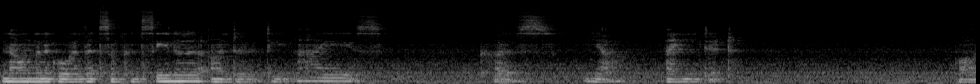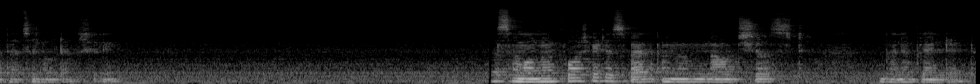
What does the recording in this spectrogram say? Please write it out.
Now I'm gonna go in with some concealer under the eyes cause yeah I need it. Oh that's a lot actually. Some on my forehead as well and I'm now just gonna blend it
